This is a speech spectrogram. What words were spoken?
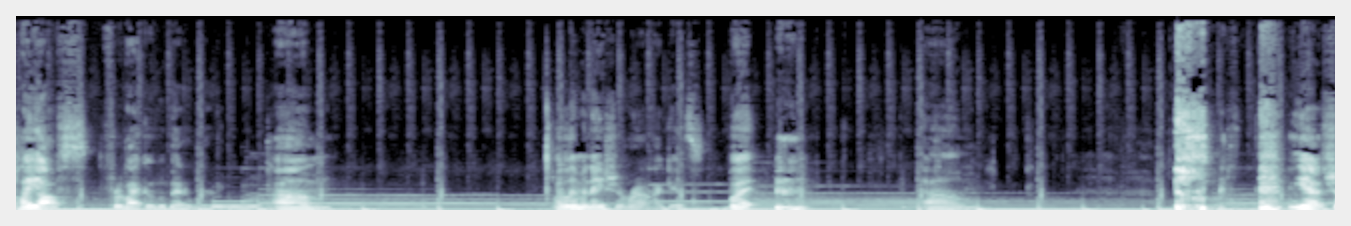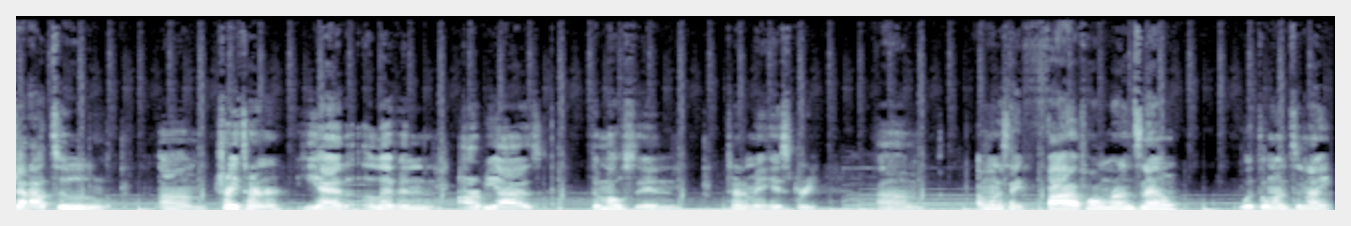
playoffs, for lack of a better word. Um, elimination round, I guess. But um, yeah, shout out to um, Trea Turner. He had 11 RBIs, the most in tournament history. Um, I want to say five home runs now with the one tonight.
